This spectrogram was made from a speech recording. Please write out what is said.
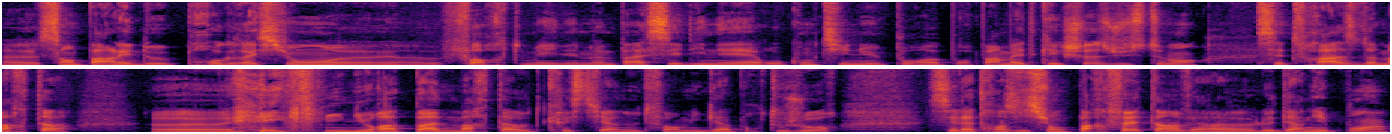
Euh, sans parler de progression euh, forte, mais il n'est même pas assez linéaire ou continu pour, pour permettre quelque chose, justement. Cette phrase de Martha, euh, il n'y aura pas de Martha ou de Christiane ou de Formiga pour toujours, c'est la transition parfaite hein, vers le dernier point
